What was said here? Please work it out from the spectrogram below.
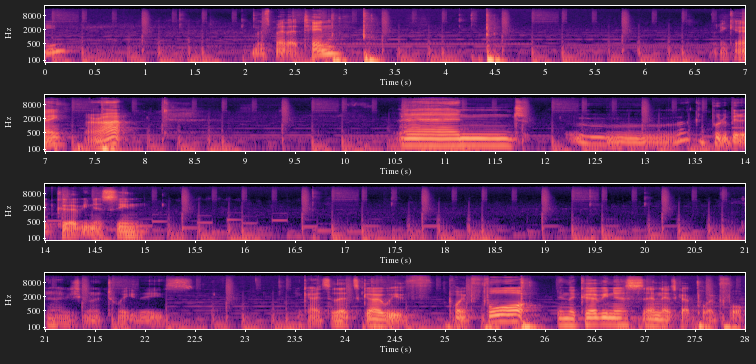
in. Let's make that 10. Okay, all right. And put a bit of curviness in. I'm just going to tweak these. Okay, so let's go with 0.4 in the curviness and let's go 0.4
